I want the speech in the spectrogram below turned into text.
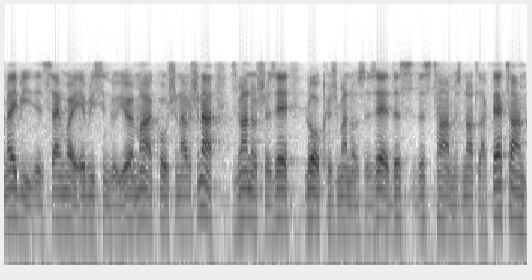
maybe the same way every single year. This, this time is not like that time.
